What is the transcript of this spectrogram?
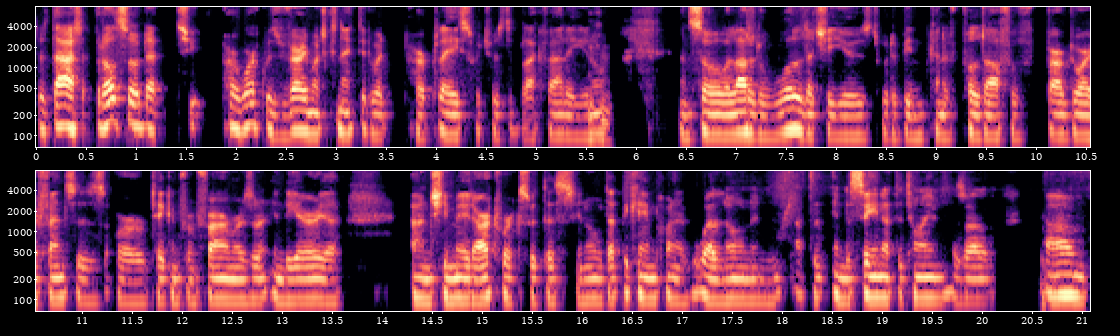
There's that, but also that she her work was very much connected with her place, which was the Black Valley, you know. Mm-hmm. And so a lot of the wool that she used would have been kind of pulled off of barbed wire fences or taken from farmers in the area. And she made artworks with this, you know, that became kind of well known in the, in the scene at the time as well. Um,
